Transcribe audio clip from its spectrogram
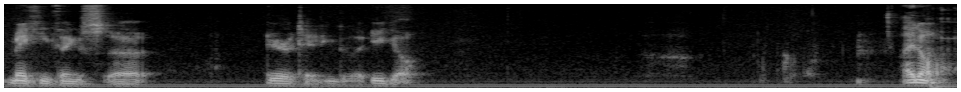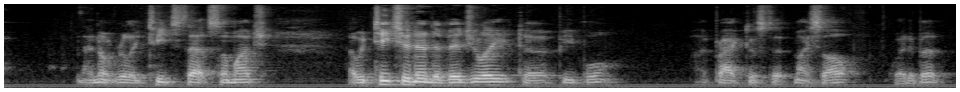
making things uh, irritating to the ego. I don't, I don't really teach that so much. I would teach it individually to people. I practiced it myself quite a bit.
